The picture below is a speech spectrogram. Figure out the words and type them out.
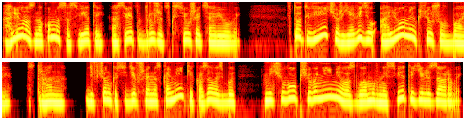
Алена знакома со Светой, а Света дружит с Ксюшей Царевой. В тот вечер я видел Алену и Ксюшу в баре. Странно. Девчонка, сидевшая на скамейке, казалось бы, ничего общего не имела с гламурной Светой Елизаровой.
